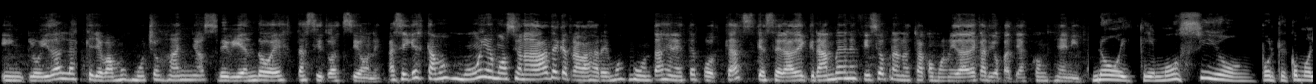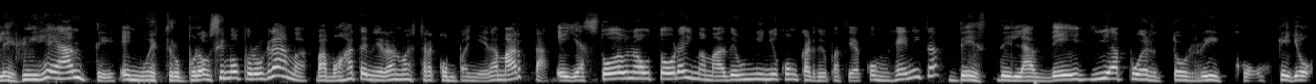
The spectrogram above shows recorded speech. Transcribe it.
incluidas las que llevamos muchos años viviendo estas situaciones. Así que estamos muy emocionadas de que trabajaremos juntas en este podcast que será de gran beneficio para nuestra comunidad de cardiopatías congénitas. No, y qué emoción, porque como les dije antes, en nuestro próximo programa vamos a tener a nuestra compañera Marta. Ella es toda una autora y mamá de un niño con cardiopatía congénita desde la bella Puerto Rico, que yo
